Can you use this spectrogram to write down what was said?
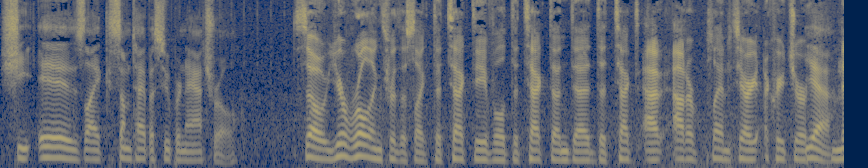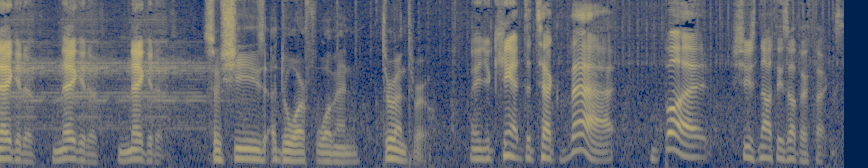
she is like some type of supernatural. So you're rolling through this like detect evil, detect undead, detect out, outer planetary creature. Yeah. Negative, negative, negative. So she's a dwarf woman through and through. And you can't detect that, but she's not these other things.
